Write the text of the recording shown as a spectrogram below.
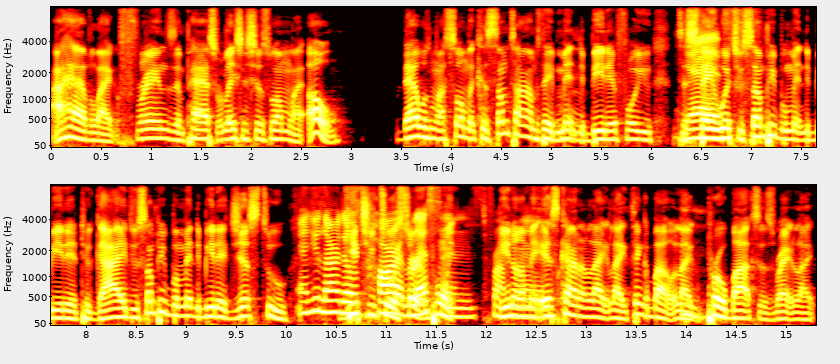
I have like friends and past relationships where I'm like, oh, that was my soulmate. Because sometimes they meant to be there for you to stay with you. Some people meant to be there to guide you. Some people meant to be there just to and you learn get those you to a hard certain lessons point. from you know what I mean? It's kind of like like think about like pro boxers, right? Like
